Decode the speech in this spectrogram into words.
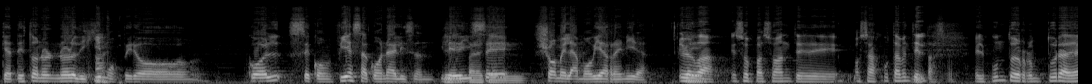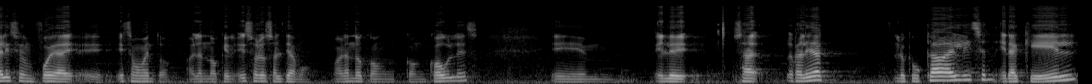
Que esto no, no lo dijimos, Ah. pero Cole se confiesa con Alicent y Sí, le dice, el- yo me la moví a Renira. Es verdad, eso pasó antes de. O sea, justamente el, el punto de ruptura de Allison fue eh, ese momento. Hablando que eso lo salteamos. Hablando con, con Cowles. eh, él, eh, o sea, en realidad lo que buscaba Allison era que él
